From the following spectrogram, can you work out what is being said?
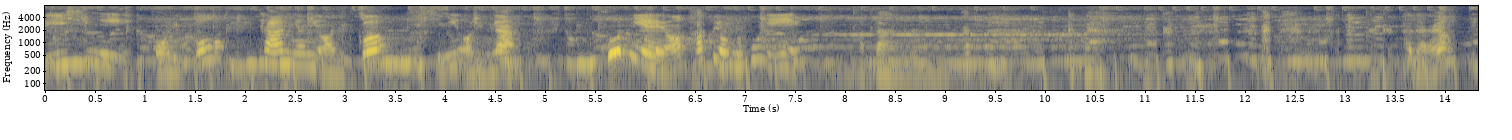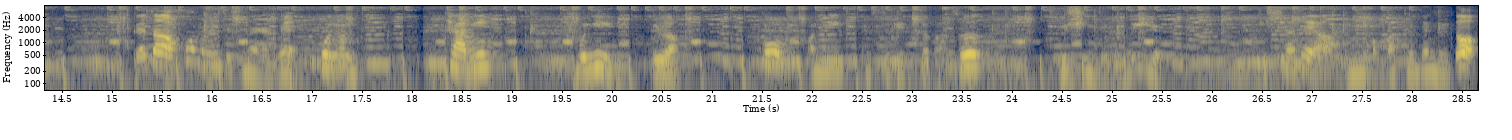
이 신이 어딨고 태양년이 어딨고 이 신이 어딨냐? 혼이에요. 갓대 없는 혼이. 갔다 하잖아요 그래서 혼을 조심해야 돼 혼은 태양이 문이 열렸고 언니 뱃속에 들어가서 되는 거예요 조심하세요 언니 오빠 동생들도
